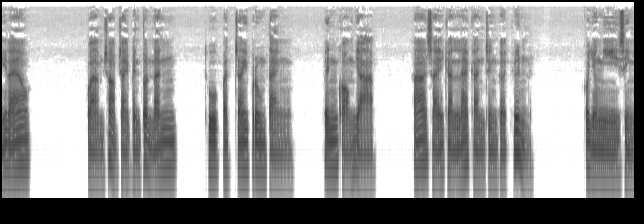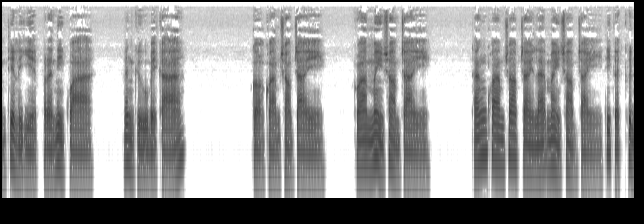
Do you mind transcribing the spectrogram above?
นี้แล้ว ความชอบใจเป็นต้นนั้น ถูกปัจจัยปรุงแต่ง เป็นของหยาบ อาศัยกันและกันจึงเกิดขึ้น ก็ยังมีสิ่งที่ละเอียดประณีกว่า นั่นคืออุเบกขา ก็ความชอบใจ ความไม่ชอบใจ ทั้งความชอบใจและไม่ชอบใจที่เกิดขึ้น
